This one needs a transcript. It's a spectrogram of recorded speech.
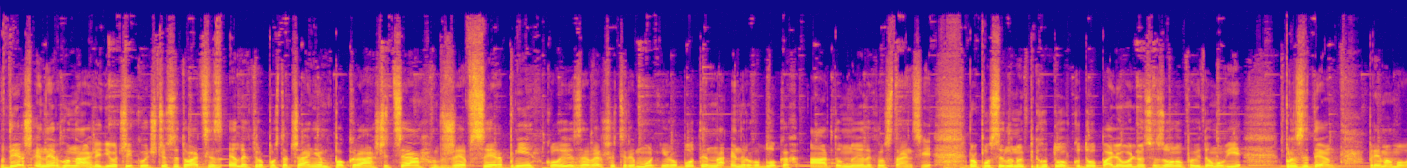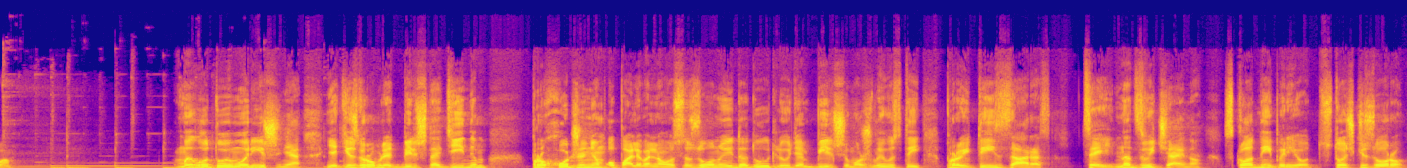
В Держенергонагляді очікують, що ситуація з електропостачанням покращиться вже в серпні, коли завершать ремонтні роботи на енергоблоках атомної електростанції. Про посилену підготовку до опалювального сезону повідомив і президент. Пряма мова. Ми готуємо рішення, які зроблять більш надійним проходженням опалювального сезону і дадуть людям більше можливостей пройти зараз цей надзвичайно складний період з точки зору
